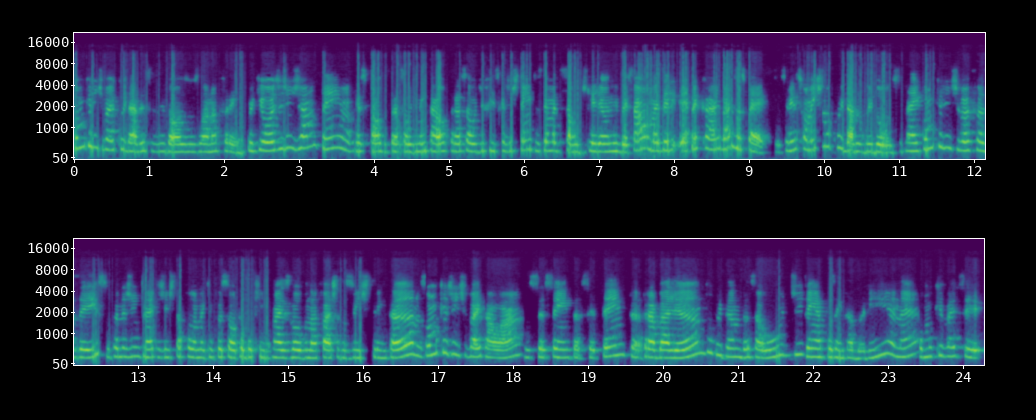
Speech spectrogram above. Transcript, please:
como que a gente vai cuidar desses idosos lá na frente? Porque hoje a gente já não tem um respaldo para saúde mental, para saúde física. A gente tem um sistema de saúde que ele é universal, mas ele é precário em vários aspectos, principalmente no cuidado do idoso. Né? E como que a gente vai fazer isso quando a gente, né, que a gente está falando aqui, o pessoal que é um pouquinho mais novo na faixa dos 20, 30 anos, como que a gente vai estar tá lá nos 60, 70, trabalhando, cuidando da saúde, tem aposentadoria, né? Como que vai ser?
